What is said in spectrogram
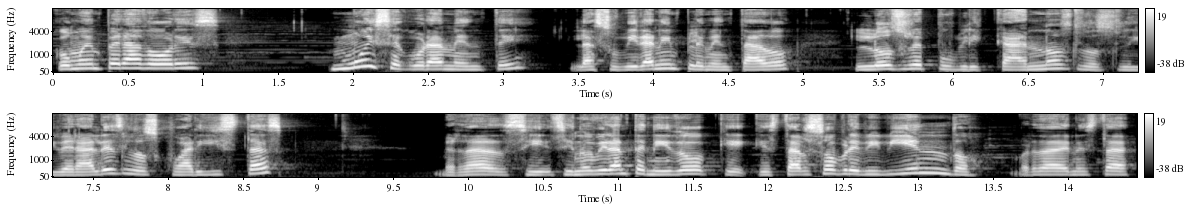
como emperadores, muy seguramente las hubieran implementado los republicanos, los liberales, los juaristas, ¿verdad? Si, si no hubieran tenido que, estar sobreviviendo, ¿verdad? En esta,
